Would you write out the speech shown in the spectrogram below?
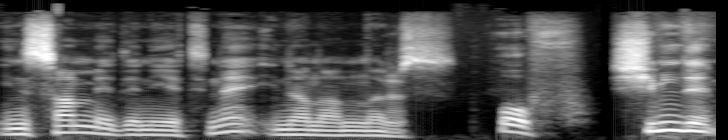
insan medeniyetine inananlarız. Of. Şimdi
